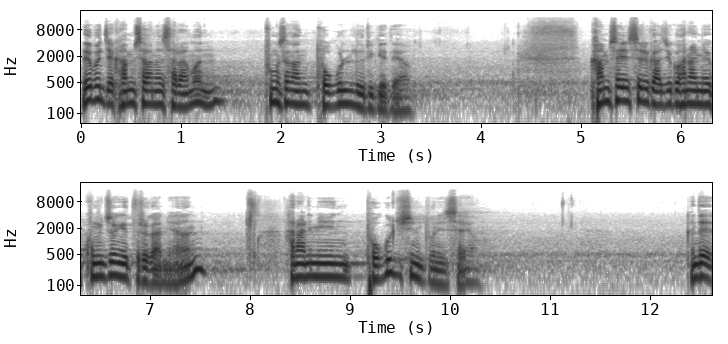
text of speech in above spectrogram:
네 번째 감사하는 사람은 풍성한 복을 누리게 돼요. 감사의 을 가지고 하나님의 궁정에 들어가면 하나님이 복을 주시는 분이세요. 근데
